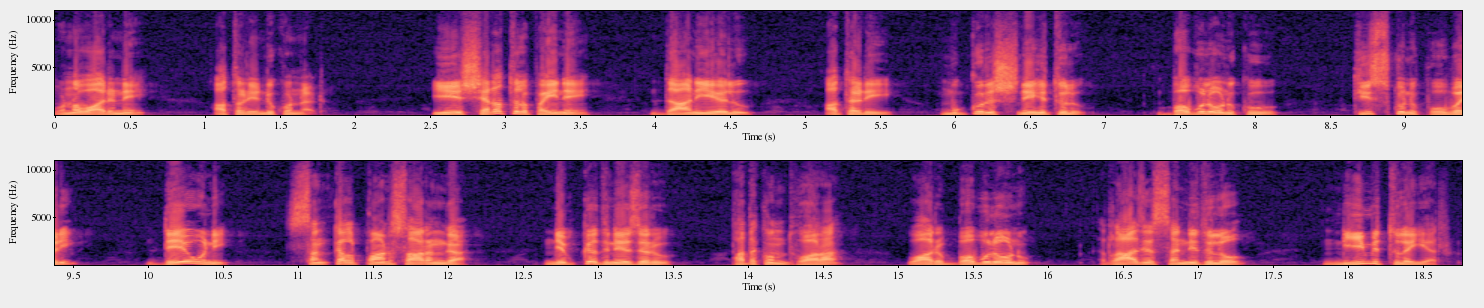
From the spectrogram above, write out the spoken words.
ఉన్నవారినే అతడు ఎన్నుకున్నాడు. ఈ షరతులపైనే దానియేలు అతడి ముగ్గురు స్నేహితులు బబులోనుకు తీసుకుని పోబడి దేవుని సంకల్పానుసారంగా నిబ్కద్నేజరు పథకం ద్వారా వారు బబులోను రాజ సన్నిధిలో నియమితులయ్యారు.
